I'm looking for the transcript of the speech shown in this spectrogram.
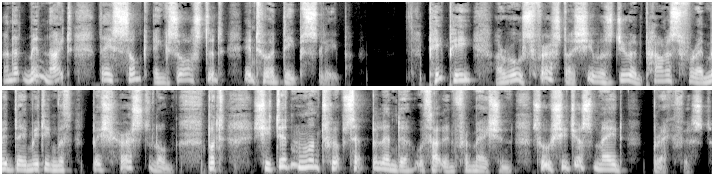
and at midnight they sunk exhausted into a deep sleep. P.P. arose first as she was due in Paris for a midday meeting with Bish Herstelung, but she didn't want to upset Belinda with that information, so she just made breakfast.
